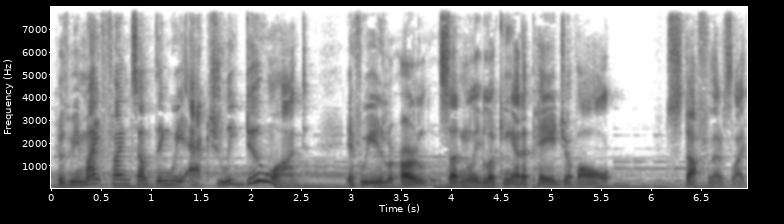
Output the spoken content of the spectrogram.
Because we might find something we actually do want if we are suddenly looking at a page of all stuff that's like,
